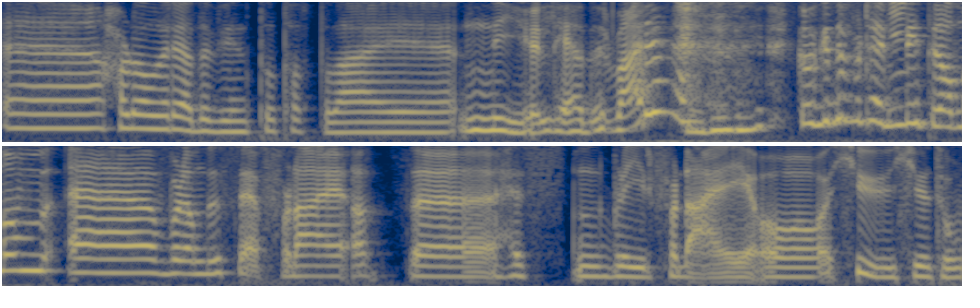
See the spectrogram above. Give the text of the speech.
eh, har du allerede begynt å tatt på deg nye lederverv. kan ikke du fortelle litt om eh, hvordan du ser for deg at eh, høsten blir for deg og 2022?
